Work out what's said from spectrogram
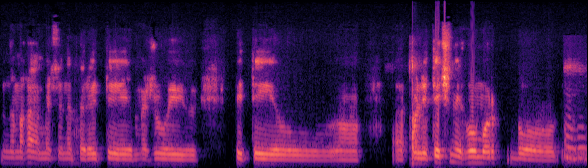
намагаємося не перейти межу і піти у е, політичний гумор, бо Мгм.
